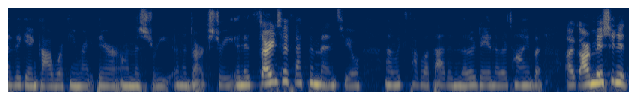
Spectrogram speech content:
of, again, God working right there on the street, in a dark street. And it's starting to affect the men too. Um, we can talk about that another day, another time. But like our mission is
